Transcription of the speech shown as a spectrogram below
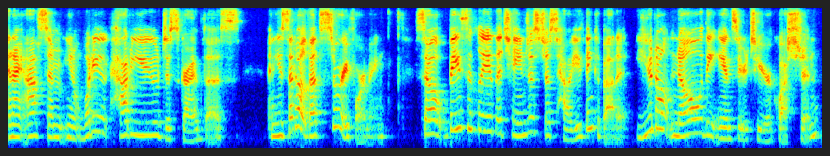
And I asked him, you know, what do you, how do you describe this? And he said, oh, that's story forming. So basically, the change is just how you think about it. You don't know the answer to your question,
